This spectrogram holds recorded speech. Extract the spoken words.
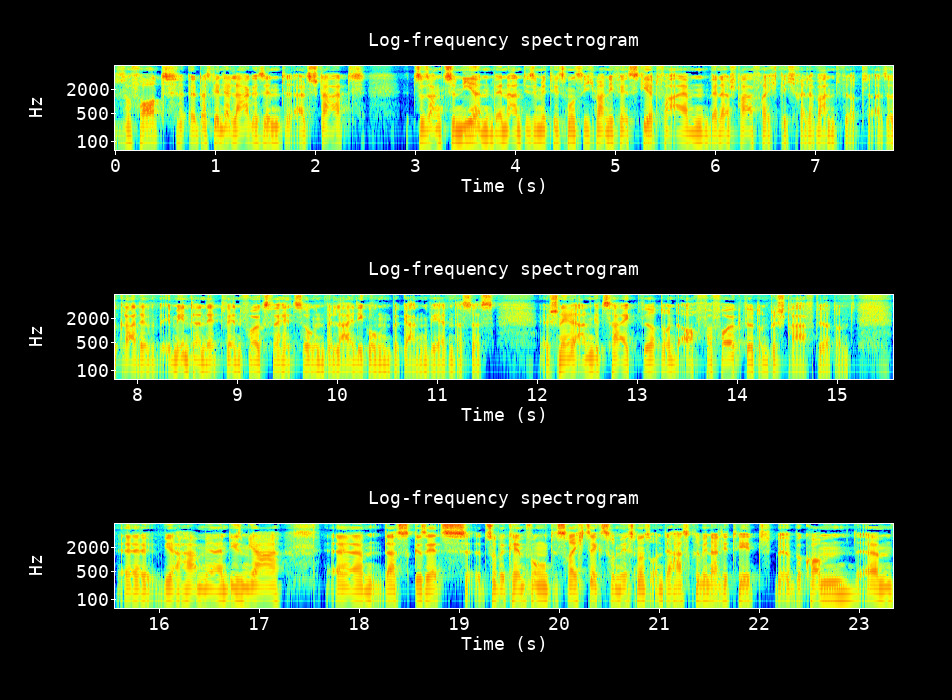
sofort, äh, dass wir in der Lage sind, als Staat zu sanktionieren, wenn Antisemitismus sich manifestiert, vor allem wenn er strafrechtlich relevant wird. Also gerade im Internet, wenn Volksverhetzungen, Beleidigungen begangen werden, dass das äh, schnell angezeigt wird und auch verfolgt wird und bestraft wird. Und äh, wir haben ja in diesem Jahr äh, das Gesetz zur Bekämpfung des Rechtsextremismus und der Hasskriminalität äh, bekommen, äh,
